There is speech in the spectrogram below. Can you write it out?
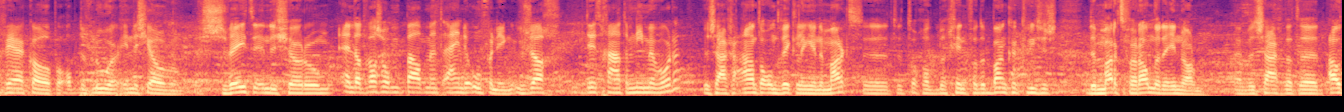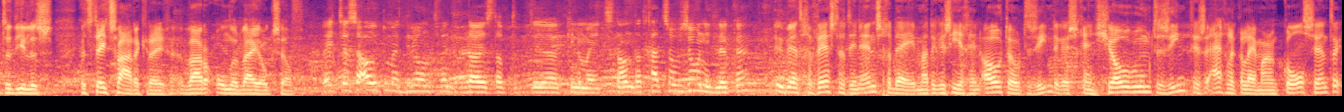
verkopen op de vloer in de showroom. Zweten in de showroom. En dat was op een bepaald moment einde oefening. U zag, dit gaat hem niet meer worden? We zagen een aantal ontwikkelingen in de markt. Het, toch al het begin van de bankencrisis. De markt veranderde enorm. En we zagen dat de autodealers het steeds zwaarder kregen. Waaronder wij ook zelf. Weet je, als een auto met 320.000 op de kilometer staan, dat gaat sowieso niet lukken. U bent gevestigd in Enschede, maar er is hier geen auto te zien. Er is geen showroom te zien. Het is eigenlijk alleen maar een callcenter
